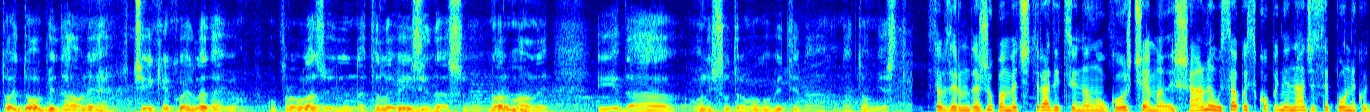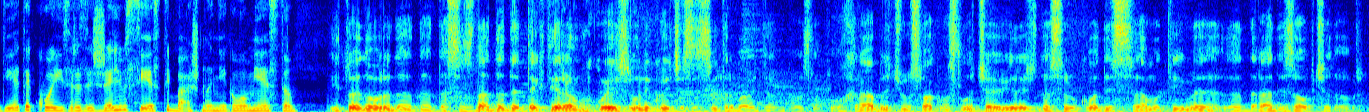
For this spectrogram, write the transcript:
toj dobi da one čike koje gledaju u prolazu ili na televiziji da su normalni i da oni sutra mogu biti na, na tom mjestu. S obzirom da župan već tradicionalno ugošćuje mališane, u svakoj skupini nađe se poneko dijete koje izrazi želju sjesti baš na njegovo mjesto. I to je dobro da, da, da se zna, da detektiramo koji su oni koji će se sutra baviti ovim poslom. Ohrabrit ću u svakom slučaju i reći da se rukodi samo time da radi za opće dobro.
